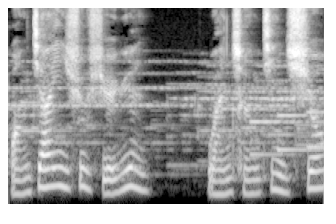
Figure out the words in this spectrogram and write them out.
皇家艺术学院完成进修。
